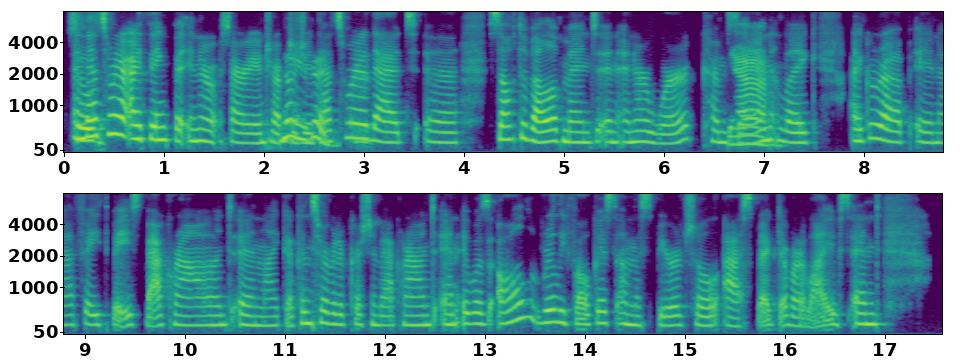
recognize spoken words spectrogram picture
so, and that's where I think the inner, sorry, I interrupted no, you. Good. That's where that uh, self development and inner work comes yeah. in. Like, I grew up in a faith based background and like a conservative Christian background, and it was all really focused on the spiritual aspect of our lives. And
